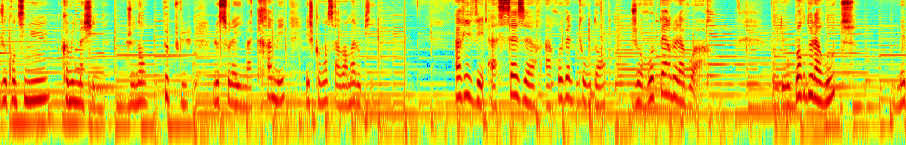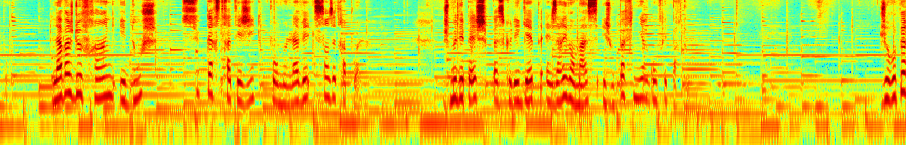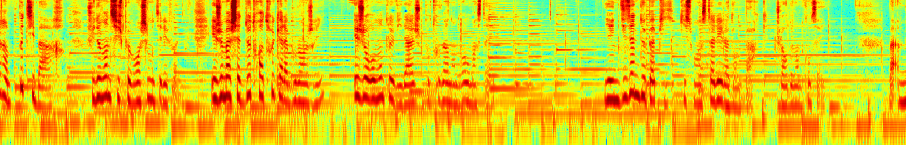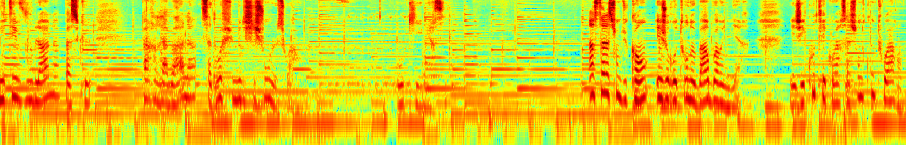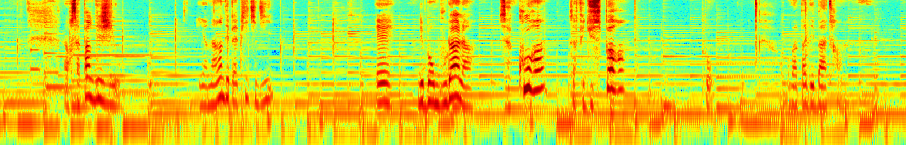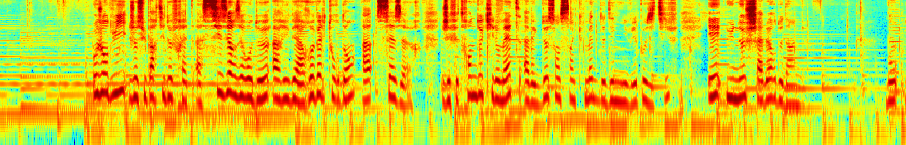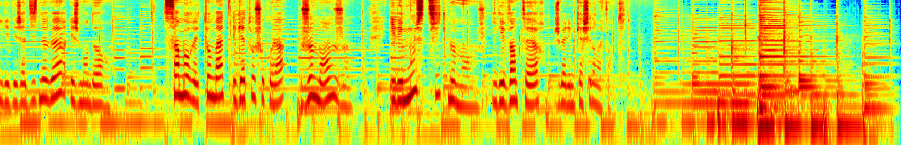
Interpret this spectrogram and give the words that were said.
Je continue comme une machine. Je n'en peux plus. Le soleil m'a cramé et je commence à avoir mal aux pieds. Arrivé à 16h à Revel-Tourdan, je repère le lavoir. il est au bord de la route, mais bon. Lavage de fringues et douche, super stratégique pour me laver sans être à poil. Je me dépêche parce que les guêpes, elles arrivent en masse et je veux pas finir gonflée de partout. Je repère un petit bar. Je lui demande si je peux brancher mon téléphone. Et je m'achète 2-3 trucs à la boulangerie et je remonte le village pour trouver un endroit où m'installer. Il y a une dizaine de papis qui sont installés là dans le parc. Je leur demande conseil. Bah, mettez-vous là, là, parce que par là-bas, là, ça doit fumer le chichon le soir. Ok, merci. Installation du camp et je retourne au bar boire une bière. Et j'écoute les conversations de comptoir. Alors ça parle des JO. Il y en a un des papis qui dit Eh, les bambous là, là, ça court, hein ça fait du sport. Hein bon, on va pas débattre. Hein. Aujourd'hui, je suis partie de fret à 6h02, arrivé à Revel-Tourdan à 16h. J'ai fait 32 km avec 205 mètres de dénivelé positif et une chaleur de dingue. Bon, il est déjà 19h et je m'endors. Saint-Mauré, tomates et gâteau au chocolat, je mange et les moustiques me mangent. Il est 20h, je vais aller me cacher dans ma tente.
